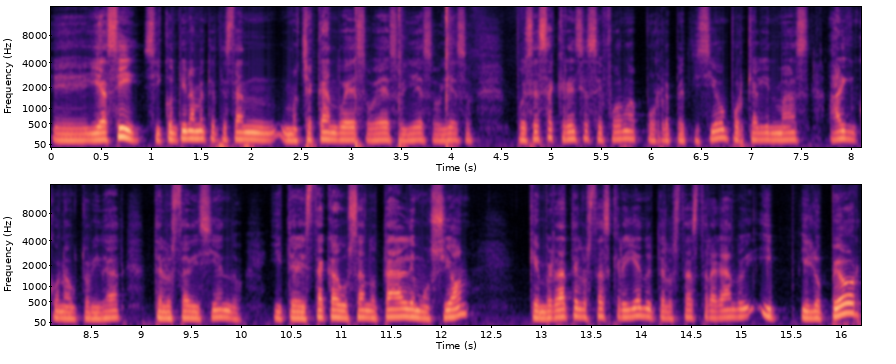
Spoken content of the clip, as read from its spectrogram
Eh, y así, si continuamente te están machacando eso, eso y eso y eso, pues esa creencia se forma por repetición, porque alguien más, alguien con autoridad te lo está diciendo y te está causando tal emoción que en verdad te lo estás creyendo y te lo estás tragando y, y lo peor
